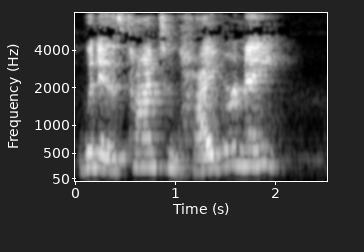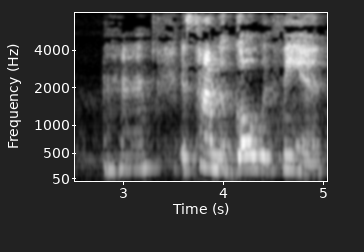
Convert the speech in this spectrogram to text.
when it is time to hibernate, Mm-hmm. It's time to go within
